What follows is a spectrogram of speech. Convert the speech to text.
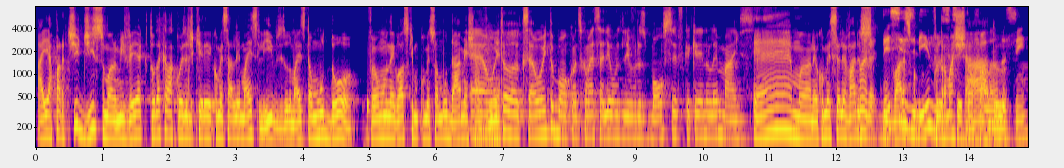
Aí, a partir disso, mano, me veio toda aquela coisa de querer começar a ler mais livros e tudo mais. Então, mudou. Foi um negócio que começou a mudar a minha É chavinha. muito louco, isso é muito bom. Quando você começa a ler uns livros bons, você fica querendo ler mais. É, mano, eu comecei a ler vários... Mano, desses várias, fui livros que vocês estão falando, assim,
